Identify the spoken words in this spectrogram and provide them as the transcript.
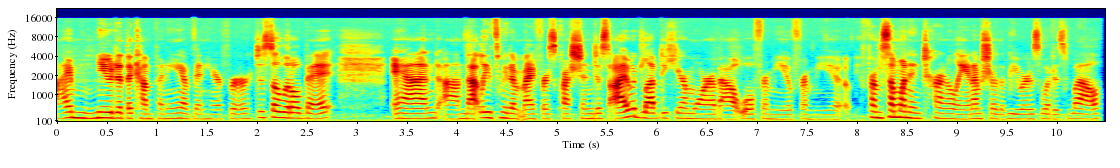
I'm new to the company. I've been here for just a little bit. And um, that leads me to my first question. Just I would love to hear more about Wolfram U from you, from someone internally, and I'm sure the viewers would as well.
